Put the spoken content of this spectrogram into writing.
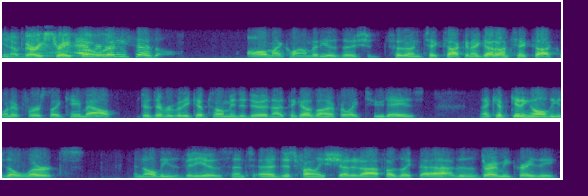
You know, very straightforward. Everybody says all my clown videos I should put on TikTok, and I got on TikTok when it first like came out because everybody kept telling me to do it, and I think I was on it for like two days, and I kept getting all these alerts and all these videos sent, and I just finally shut it off. I was like, ah, this is driving me crazy.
